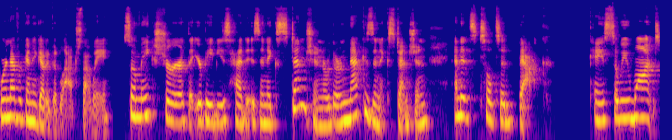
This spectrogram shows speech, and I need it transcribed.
We're never going to get a good latch that way. So make sure that your baby's head is an extension or their neck is an extension and it's tilted back. Okay, so we want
